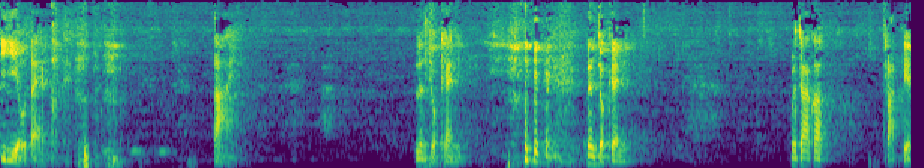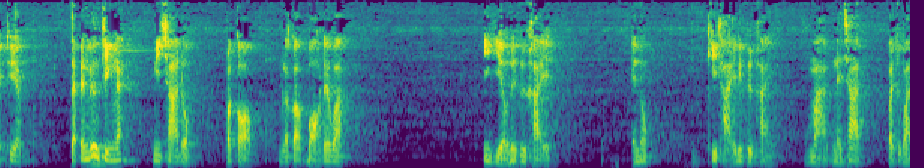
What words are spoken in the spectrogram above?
อีเหี่ยวแตก ตาย เรื่องจบแค่นี้ เรื่องจบแค่นี้พระเจ้าก็ตรัสเปรียบเทียบ แต่เป็นเรื่องจริงนะ มีชาดกประกอบ แล้วก็บอกด้วยว่า อีเหี่ยวนี่คือใครเอนกขี้ไถนี่คือใคร มาในชาติปัจจุบัน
